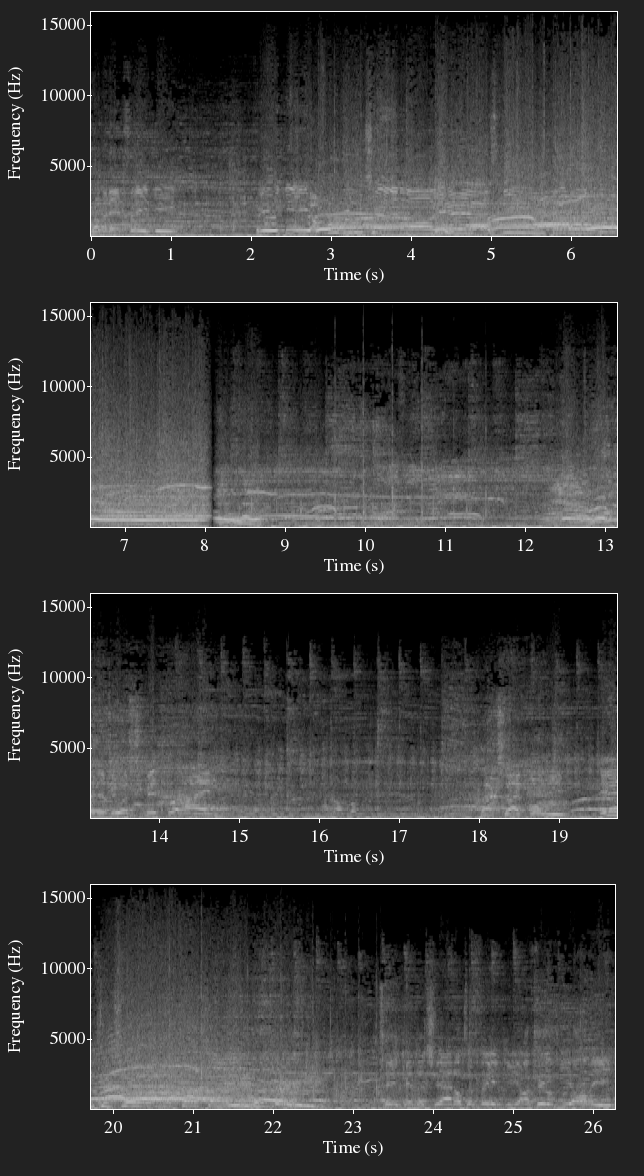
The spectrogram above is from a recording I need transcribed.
Coming in Fakie. Fakie over the channel. Yeah, walking into a Smith grind. Backside Foley in control. Backside Ebert. Taking the channel to Fakie on Fakie Ollie.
